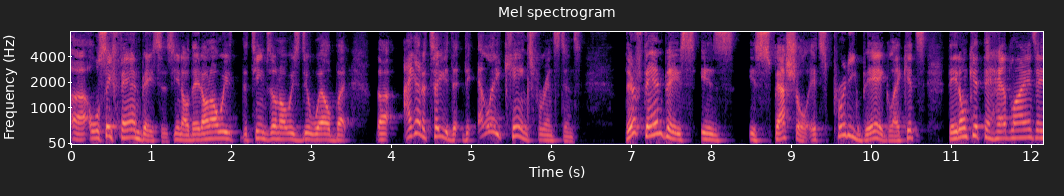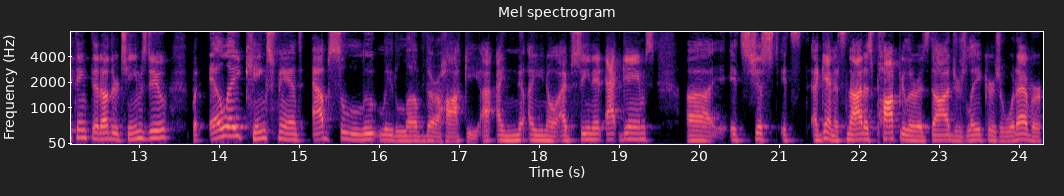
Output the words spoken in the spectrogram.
Uh, we'll say fan bases. You know, they don't always the teams don't always do well, but uh, I got to tell you that the LA Kings, for instance, their fan base is is special. It's pretty big. Like it's they don't get the headlines I think that other teams do, but LA Kings fans absolutely love their hockey. I, I know you know I've seen it at games. Uh, it's just it's again it's not as popular as Dodgers, Lakers, or whatever.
